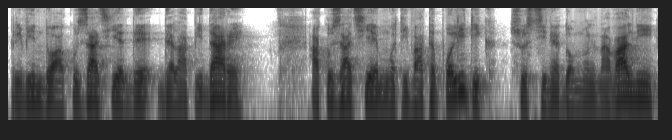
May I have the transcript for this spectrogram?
privind o acuzație de delapidare. Acuzație motivată politic, susține domnul Navalny,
